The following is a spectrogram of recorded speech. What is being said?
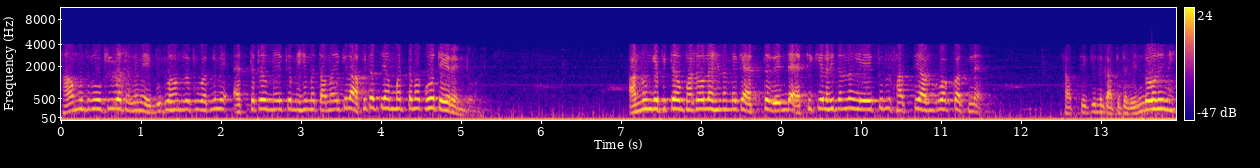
හාමුදුරුවෝ කිව්වට නෙමෙයි බුදුහාමුදුරුවෝ කිව්වට නෙමෙයි ඇත්තටම මේක මෙහෙම තමයි කියලා අපිටත් යම් මට්ටමක හෝ තේරෙන්න ඕනේ. අනුන්ගේ පිටම පටවලා එහෙනම් මේක ඇත්ත වෙන්න ඇති කියලා හිතනනම් ඒ තුල සත්‍ය අනුරුවක්වත් නැහැ. සත්‍ය කියන එක අපිට වෙන්න ඕනේනේ.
